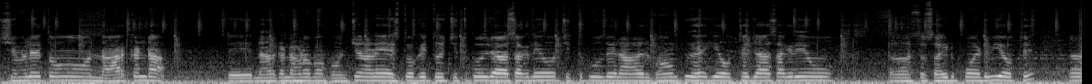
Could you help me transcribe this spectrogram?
ਸ਼ਿਮਲੇ ਤੋਂ ਨਾਰਕੰਡਾ ਤੇ ਨਾਰਕੰਡਾ ਹੁਣ ਆਪਾਂ ਪਹੁੰਚਣ ਵਾਲੇ ਆ ਇਸ ਤੋਂ ਅੱਗੇ ਤੁਸੀਂ ਚਿਤਕੂਲ ਜਾ ਸਕਦੇ ਹੋ। ਚਿਤਕੂਲ ਦੇ ਨਾਲ ਰਿਕੌਂਪੀ ਹੈਗੀ ਆ, ਉੱਥੇ ਜਾ ਸਕਦੇ ਹੋ। ਸੁਸਾਈਡ ਪੁਆਇੰਟ ਵੀ ਹੈ ਉੱਥੇ। ਅ,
